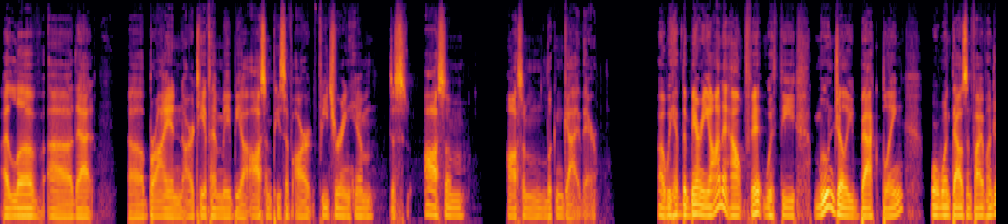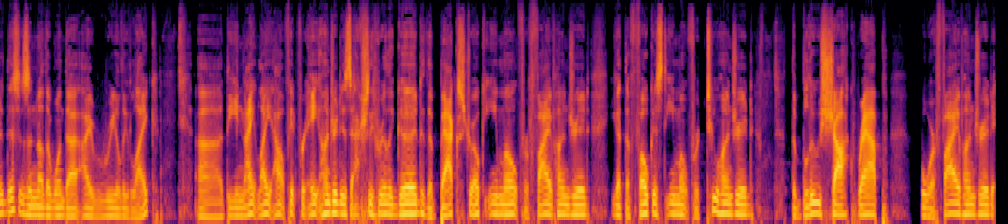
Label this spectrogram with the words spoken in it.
I love uh, that uh, Brian RTFM made me an awesome piece of art featuring him. Just awesome, awesome looking guy there. Uh, we have the Mariana outfit with the Moon Jelly back bling for 1,500. This is another one that I really like. Uh, the Nightlight outfit for 800 is actually really good. The Backstroke emote for 500. You got the Focused emote for 200. The Blue Shock wrap for 500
